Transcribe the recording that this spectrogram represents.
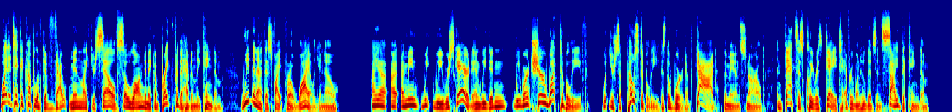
Why'd it take a couple of devout men like yourselves so long to make a break for the heavenly kingdom? We've been at this fight for a while, you know. I, uh, I, I mean, we, we were scared and we didn't, we weren't sure what to believe. What you're supposed to believe is the word of God, the man snarled, and that's as clear as day to everyone who lives inside the kingdom.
